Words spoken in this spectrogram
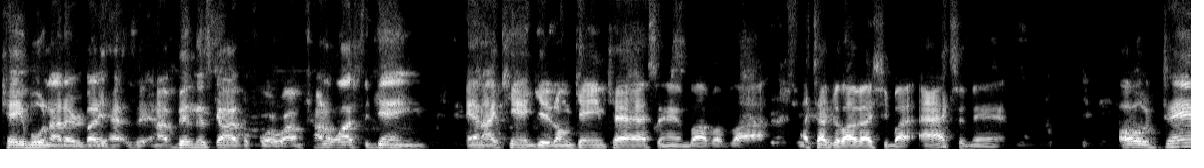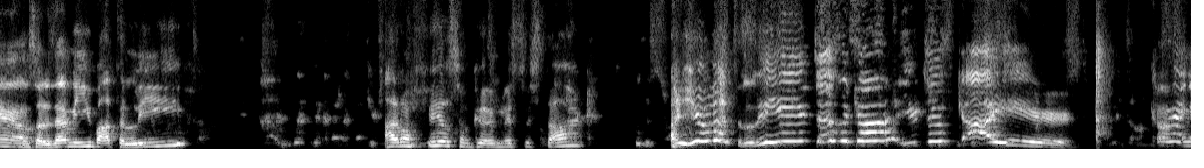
cable, not everybody has it. And I've been this guy before where I'm trying to watch the game and I can't get it on GameCast and blah blah blah. I tapped your live actually by accident. Oh damn! So does that mean you about to leave? I don't feel so good, Mr. Stark. Are you about to leave, Jessica? You just got here. Come hang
